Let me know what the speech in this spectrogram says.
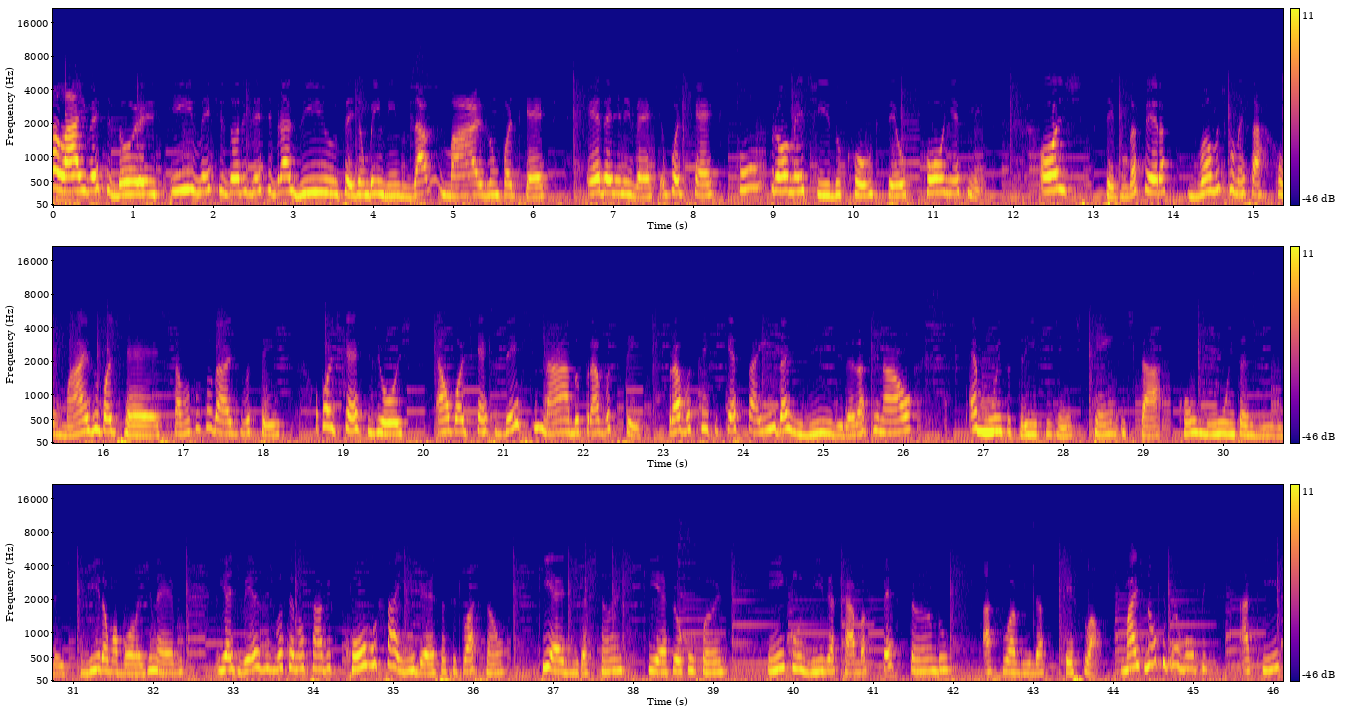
Olá, investidores e investidores desse Brasil! Sejam bem-vindos a mais um podcast Edelina Invest, um podcast comprometido com o seu conhecimento. Hoje, segunda-feira, vamos começar com mais um podcast. Estava com saudade de vocês. O podcast de hoje é um podcast destinado para você, para você que quer sair das dívidas. Afinal, é muito triste, gente, quem está com muitas dívidas. Vira uma bola de neve e às vezes você não sabe como sair dessa situação que é desgastante, que é preocupante e inclusive acaba afetando a sua vida pessoal. Mas não se preocupe, aqui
